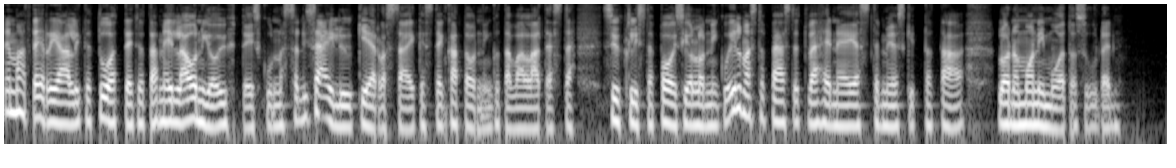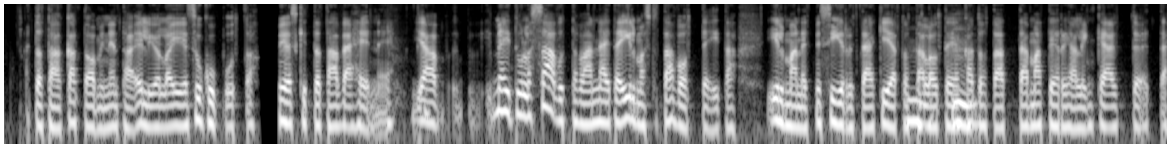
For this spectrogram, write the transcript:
ne materiaalit ja tuotteet, joita meillä on jo yhteiskunnassa, niin säilyy kierrossa, eikä sitten kato niin kuin tavallaan tästä syklistä pois, jolloin niin kuin ilmastopäästöt vähenee ja sitten myöskin tota, luonnon monimuotoisuuden tota, katoaminen tai eliölajien sukupuutto myöskin tota vähenee. Ja me ei tulla saavuttamaan näitä ilmastotavoitteita ilman, että me siirrytään kiertotalouteen mm, ja mm. katsotaan tämä materiaalin käyttö. Että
